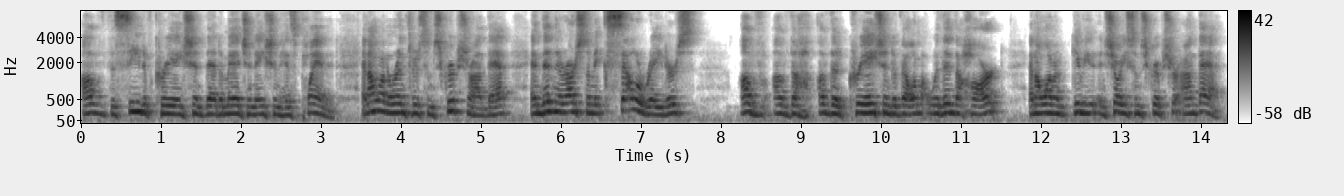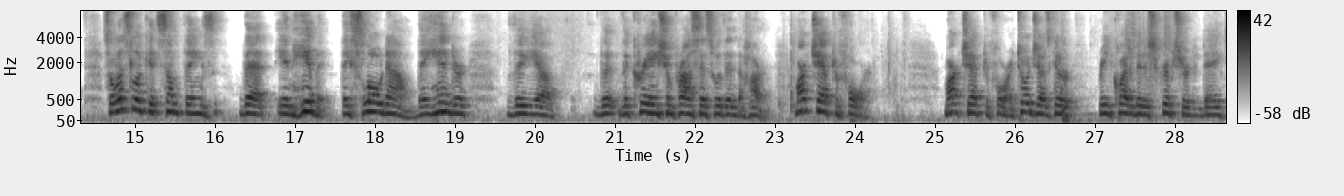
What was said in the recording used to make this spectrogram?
of the seed of creation that imagination has planted. And I want to run through some scripture on that. And then there are some accelerators of, of, the, of the creation development within the heart. And I want to give you and show you some scripture on that. So let's look at some things that inhibit, they slow down, they hinder the, uh, the, the creation process within the heart. Mark chapter 4. Mark chapter 4. I told you I was going to read quite a bit of scripture today,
